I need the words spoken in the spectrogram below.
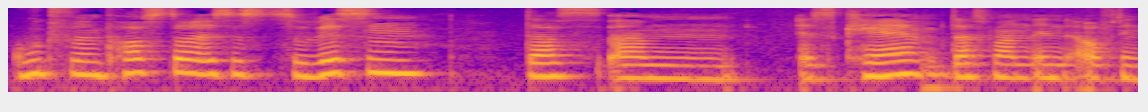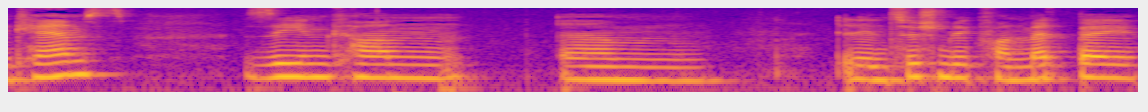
gut für Imposter ist es zu wissen, dass ähm, es Cam, dass man in, auf den Camps sehen kann, ähm, den Zwischenweg von Medbay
